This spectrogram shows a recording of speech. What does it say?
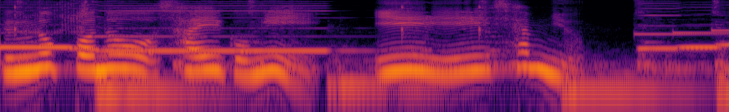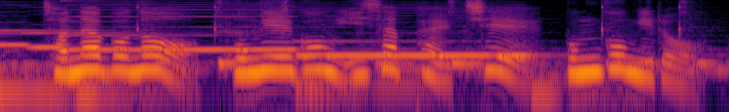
등록번호 4202-2236 전화번호 010-2487-0015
